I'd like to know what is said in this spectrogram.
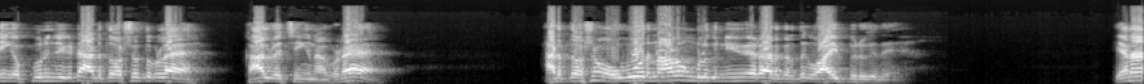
நீங்க புரிஞ்சுக்கிட்டு அடுத்த வருஷத்துக்குள்ள கால் வச்சீங்கன்னா கூட அடுத்த வருஷம் ஒவ்வொரு நாளும் உங்களுக்கு நியூ இயரா இருக்கிறதுக்கு வாய்ப்பு இருக்குது. ஏன்னா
